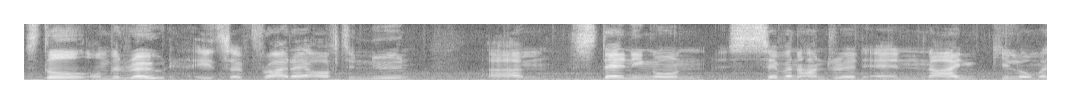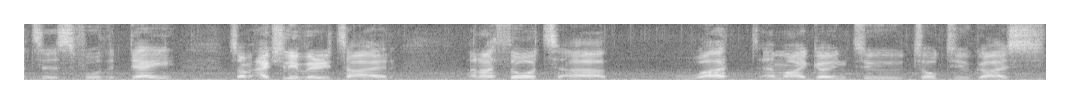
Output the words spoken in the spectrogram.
still on the road. It's a Friday afternoon. I'm standing on 709 kilometers for the day. So I'm actually very tired. And I thought, uh, what am I going to talk to you guys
